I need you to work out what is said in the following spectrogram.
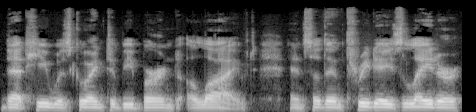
that he was going to be burned alive. And so then three days later,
